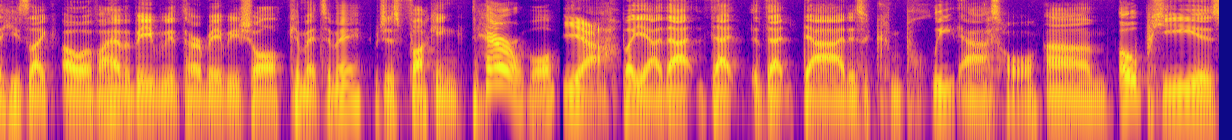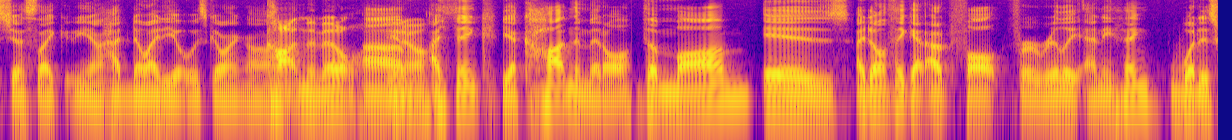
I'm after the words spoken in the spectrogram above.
he's like, oh, if I have a baby with her, maybe she'll commit to me, which is fucking terrible. yeah. But yeah, that that that dad is a complete asshole. Um, OP is just like you know had no idea what was going on. Caught in the middle, Um, you know. I think yeah, caught in the middle. The mom is I don't think at out fault for really anything. What is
